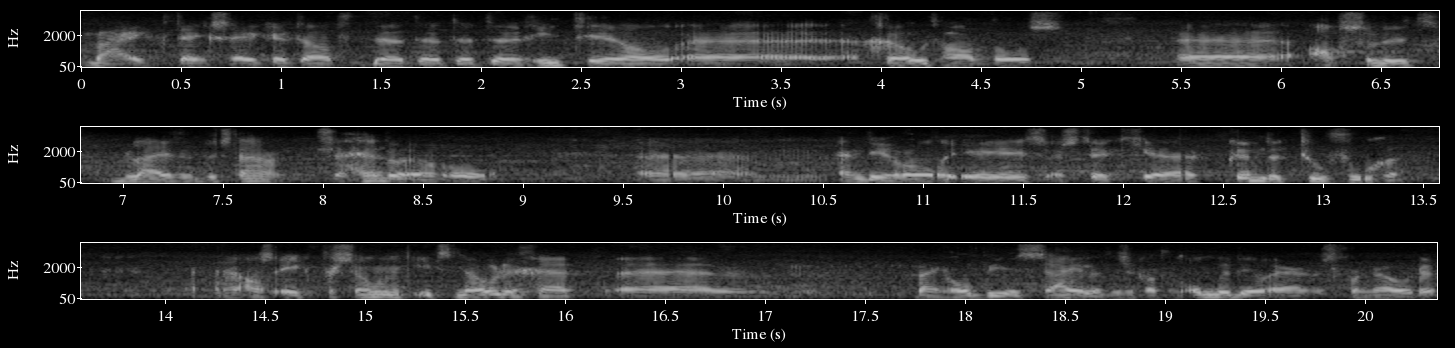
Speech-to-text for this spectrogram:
maar ik denk zeker dat de, de, de, de retail, uh, groothandels uh, absoluut blijven bestaan. Ze hebben een rol. en die rol is een stukje kunde toevoegen. als ik persoonlijk iets nodig heb, mijn hobby is zeilen, dus ik had een onderdeel ergens voor nodig.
